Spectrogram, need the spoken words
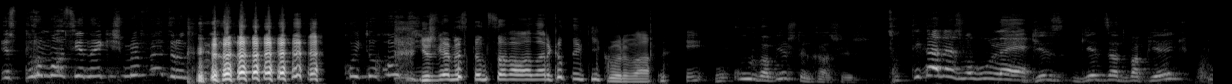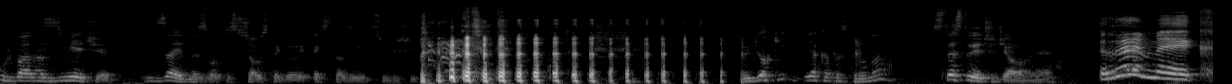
jest promocja na jakiś mefedron, kurwa. Już wiemy skąd sowała narkotyki, kurwa. O kurwa, bierz ten haszysz. Co ty gadasz w ogóle? Giedza 2.5? Kurwa, nas zmiecie. Zajebmy złoty strzał z tego ekstazy Mitsubishi. Jaki, jaka ta strona? Stestuję, czy działa, nie? Remek!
